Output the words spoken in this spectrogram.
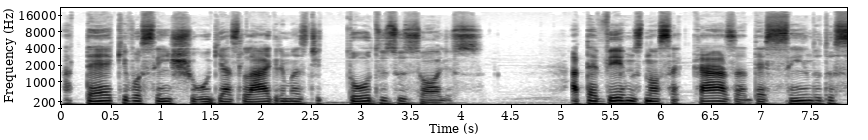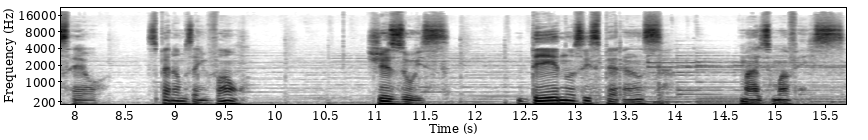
Até que você enxugue as lágrimas de todos os olhos, até vermos nossa casa descendo do céu. Esperamos em vão? Jesus, dê-nos esperança mais uma vez.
